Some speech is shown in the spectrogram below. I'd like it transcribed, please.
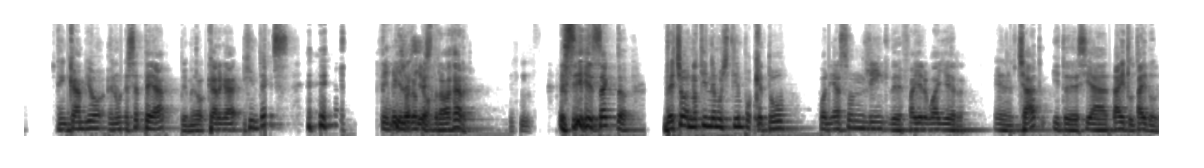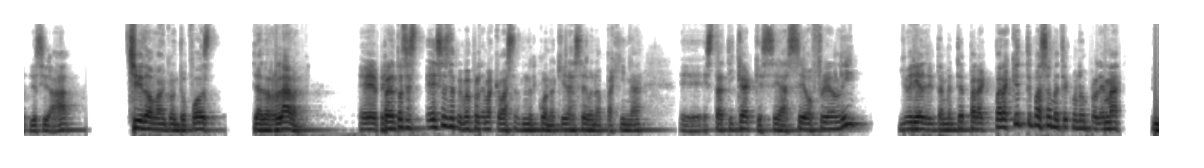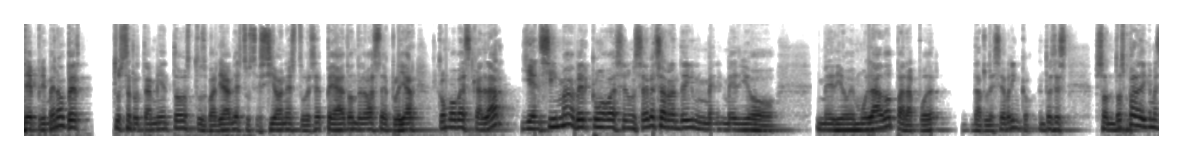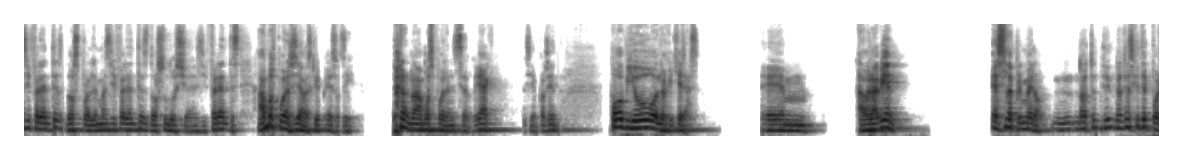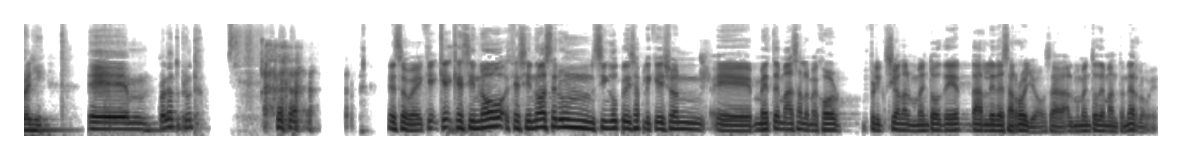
En cambio, en un SPA, primero carga index y luego empieza a trabajar. Sí, exacto. De hecho, no tiene mucho tiempo que tú ponías un link de Firewire en el chat y te decía title, title. Y yo decía, ah, chido, man, con tu post. Ya lo arreglaron. Eh, pero entonces, ese es el primer problema que vas a tener cuando quieras hacer una página eh, estática que sea SEO friendly. Yo iría directamente para, ¿para qué te vas a meter con un problema de primero ver tus enrutamientos, tus variables, tus sesiones, tu SPA, dónde lo vas a deployar, cómo va a escalar y encima ver cómo va a ser un service rendering medio, medio emulado para poder darle ese brinco. Entonces, son dos paradigmas diferentes, dos problemas diferentes, dos soluciones diferentes. Ambos pueden ser JavaScript, eso sí, pero no ambos pueden ser React, 100%. O Vue o lo que quieras. Em, ahora bien, es lo primero. No, tienes que irte por allí. Em, ¿Cuál era tu pregunta? Eso, güey. Que, que, si no, que si no hacer un single page application eh, mete más a lo mejor fricción al momento de darle desarrollo, o sea, al momento de mantenerlo, güey.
